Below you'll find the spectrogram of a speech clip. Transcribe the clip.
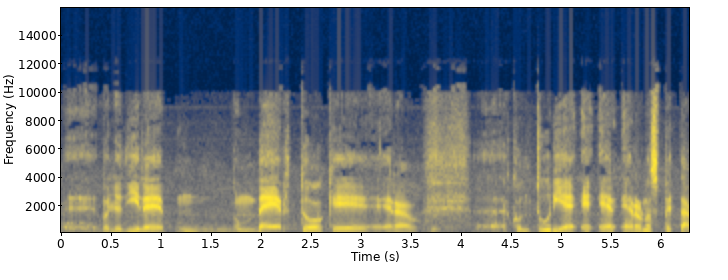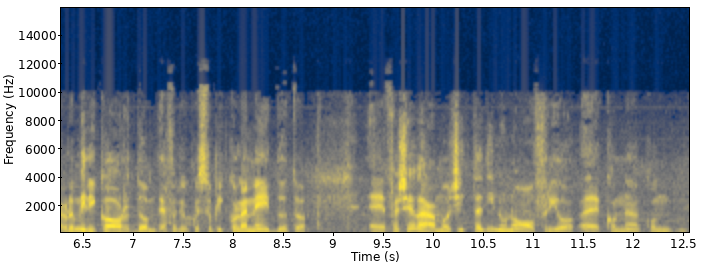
eh, voglio dire, Umberto che era eh, con Turi, e, e, era uno spettacolo. Io mi ricordo, eh, questo piccolo aneddoto, eh, facevamo Cittadino Onofrio eh, con, con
